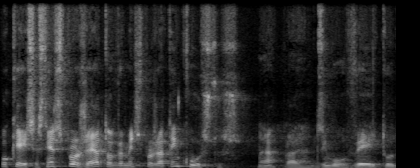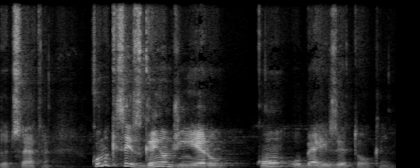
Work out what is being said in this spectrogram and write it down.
ok, vocês têm esse projeto, obviamente esse projeto tem custos, né, para desenvolver e tudo, etc. Como que vocês ganham dinheiro com o BRZ Token?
